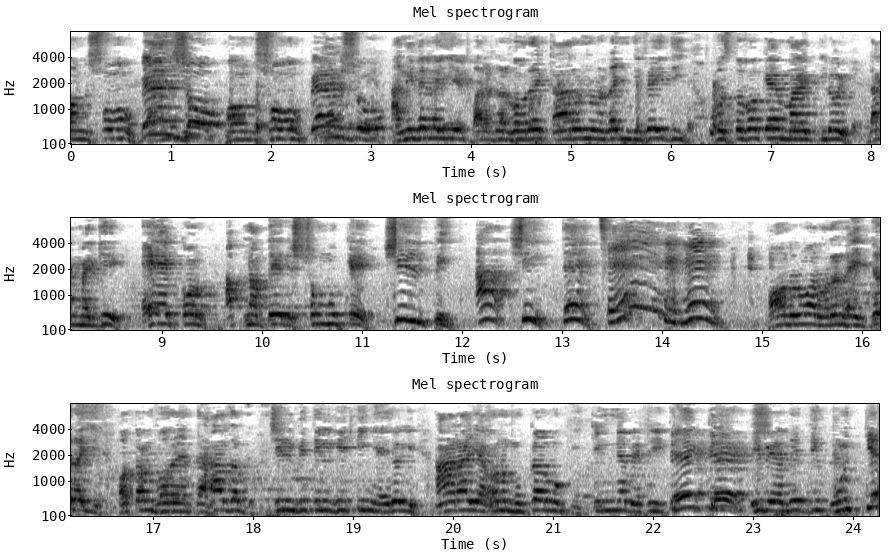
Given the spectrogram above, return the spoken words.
On show. Ban show. On show. Ban show. আনি ফেলাইয়ে বারোটার পরে কারণ রাইন উপস্থাপকে মাইক লই। ডাং মাইকি এখন আপনাদের সম্মুখে শিল্পী আসিতেছে। অনরোয়ার ওরে রাইতে রাই হতাম ভরে দেখা যাবে শিল্পী তিলপি টিঙে রই আর এখন মুখামুখি টিঙে বেটি ঠিক, ঠিক। ইবে দি উইকে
